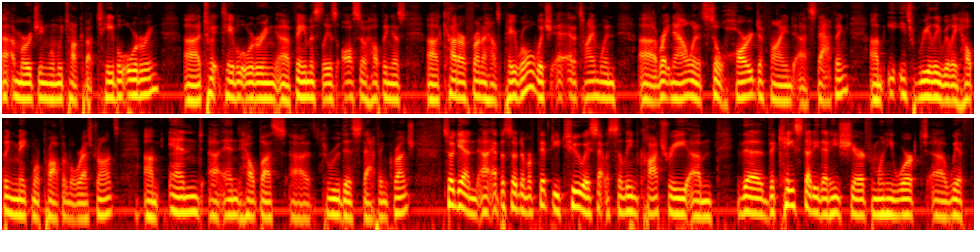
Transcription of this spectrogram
uh, emerging when we talk about table ordering. Uh, t- table ordering uh, famously is also helping us uh, cut our front of house payroll, which at a time when uh, right now when it's so hard to find staffing, um, it's really really helping make more profitable restaurants um, and and help us through this staffing crunch. So again, episode number 52, I sat with Saleem Khatri. Um, the the case study that he shared from when he worked with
